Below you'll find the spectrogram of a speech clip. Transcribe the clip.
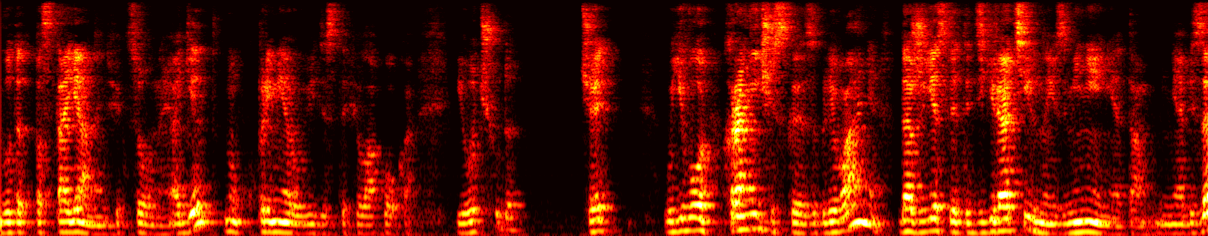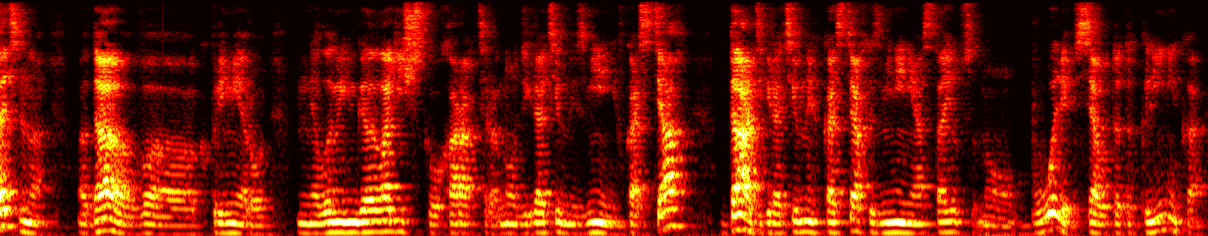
вот этот постоянный инфекционный агент, ну, к примеру, в виде стафилокока, и вот чудо. Человек, его хроническое заболевание, даже если это дегенеративные изменения, там не обязательно да, в, к примеру, ларингологического характера, но дегенеративные изменения в костях, да, дегенеративные в костях изменения остаются, но боли, вся вот эта клиника,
